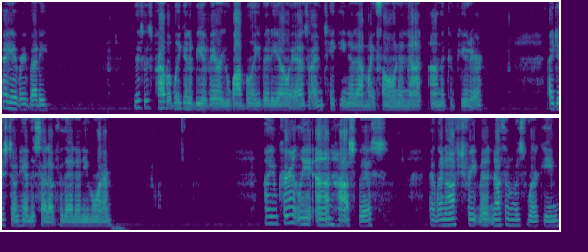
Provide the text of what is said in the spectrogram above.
Hey everybody. This is probably going to be a very wobbly video as I'm taking it on my phone and not on the computer. I just don't have the setup for that anymore. I am currently on hospice I went off treatment, nothing was working.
